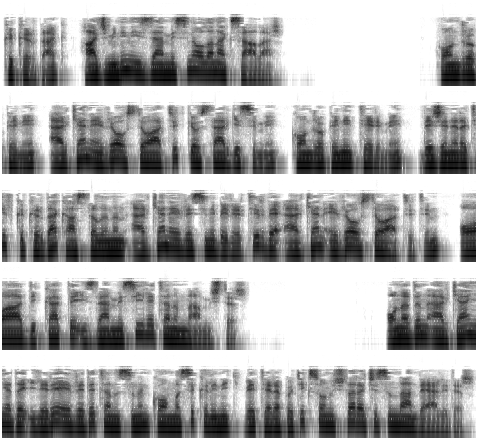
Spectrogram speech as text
kıkırdak, hacminin izlenmesine olanak sağlar. Kondropeni, erken evre osteoartrit göstergesi mi, kondropeni terimi, dejeneratif kıkırdak hastalığının erken evresini belirtir ve erken evre osteoartritin, OA dikkatle izlenmesiyle tanımlanmıştır. Onadın erken ya da ileri evrede tanısının konması klinik ve terapötik sonuçlar açısından değerlidir.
